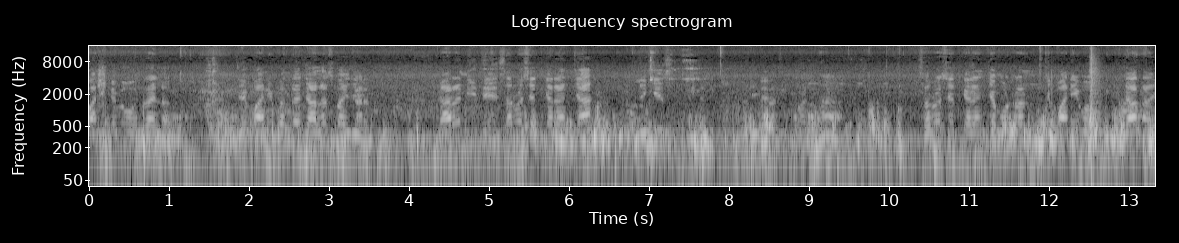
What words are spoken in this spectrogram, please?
पाणी कमी होऊन राहिलं. जे पाणी बंद झालंच पाहिजे. कारण इथे सर्व शेतकऱ्यांच्या लिकीज हां. सर्व शेतकऱ्यांच्या मोटरांचे पाणी जात आहे.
